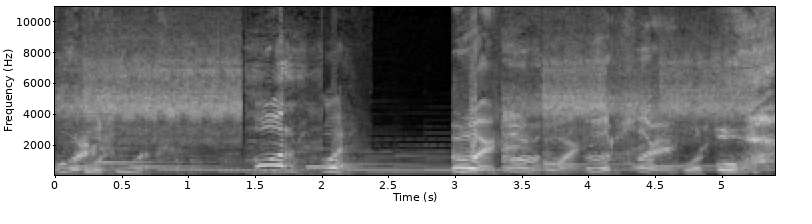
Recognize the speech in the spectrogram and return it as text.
Ur. Ur. Ur. Ur. Ur. Ur. Ur. Ur. Ur. Ur. Ur.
